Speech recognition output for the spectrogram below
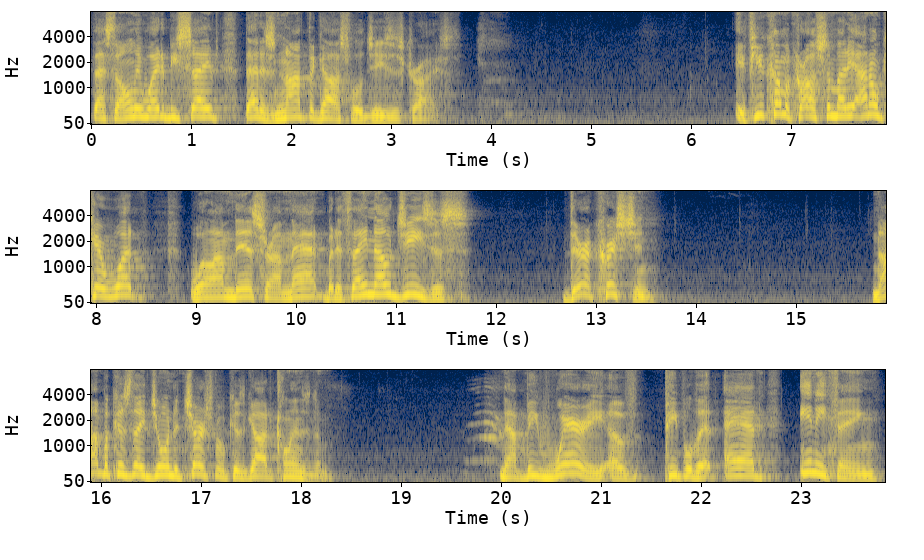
that's the only way to be saved, that is not the gospel of Jesus Christ if you come across somebody, I don't care what, well, I'm this or I'm that, but if they know Jesus, they're a Christian. Not because they joined a church, but because God cleansed them. Now, be wary of people that add anything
